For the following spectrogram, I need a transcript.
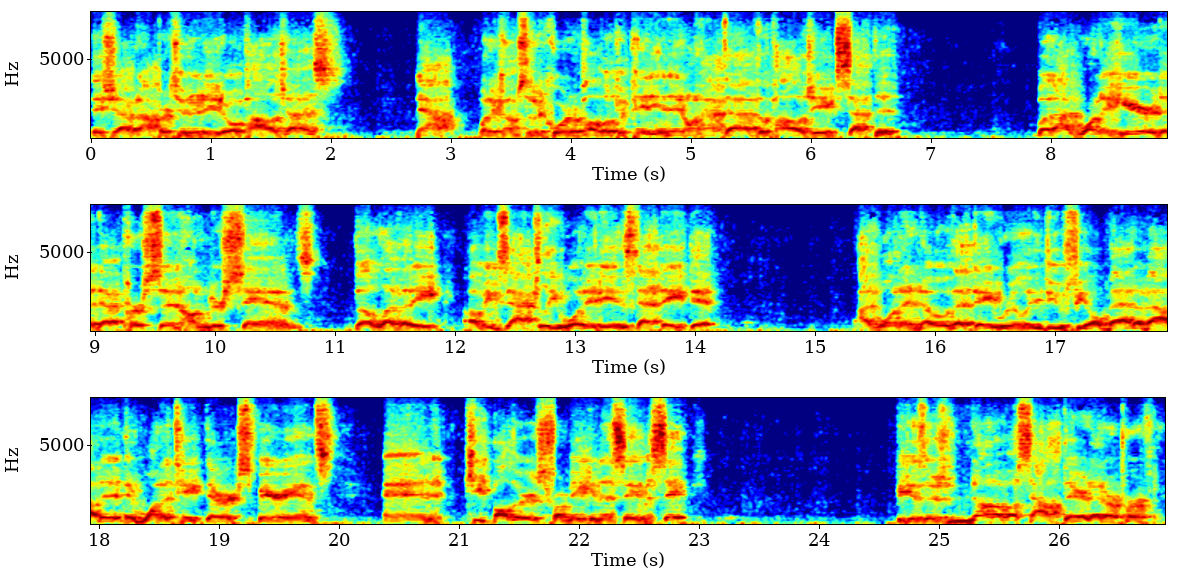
They should have an opportunity to apologize. Now, when it comes to the court of public opinion, they don't have to have the apology accepted. But I'd want to hear that that person understands the levity of exactly what it is that they did. I'd want to know that they really do feel bad about it and want to take their experience and keep others from making the same mistake because there's none of us out there that are perfect.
